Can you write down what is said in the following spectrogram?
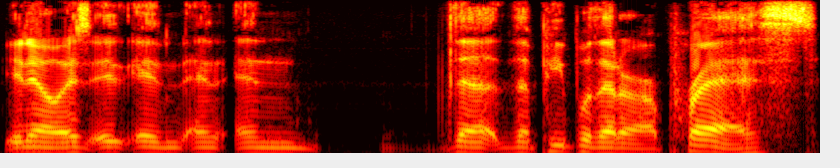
you know, it's, it, and and and the the people that are oppressed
